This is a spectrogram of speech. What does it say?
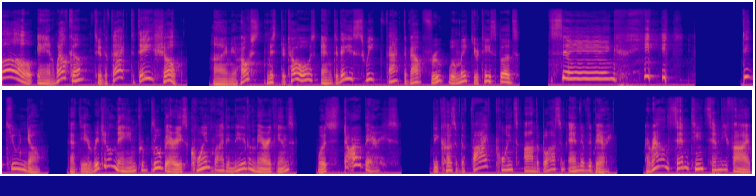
Hello, and welcome to the Fact a Day Show. I'm your host, Mr. Toes, and today's sweet fact about fruit will make your taste buds sing. Did you know that the original name for blueberries coined by the Native Americans was starberries because of the five points on the blossom end of the berry? Around 1775,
